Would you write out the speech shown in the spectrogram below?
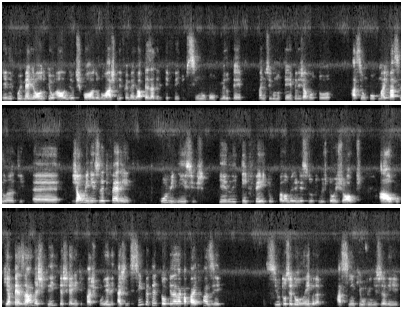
ele foi melhor do que o Howden. Eu discordo. Eu não acho que ele foi melhor, apesar de ele ter feito sim um bom primeiro tempo. Mas no segundo tempo ele já voltou a ser um pouco mais vacilante. É... Já o Vinícius é diferente. O Vinícius, ele tem feito, pelo menos nesses últimos dois jogos, algo que, apesar das críticas que a gente faz com ele, a gente sempre acreditou que ele era capaz de fazer. Se o torcedor lembra, assim que o Vinícius ali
